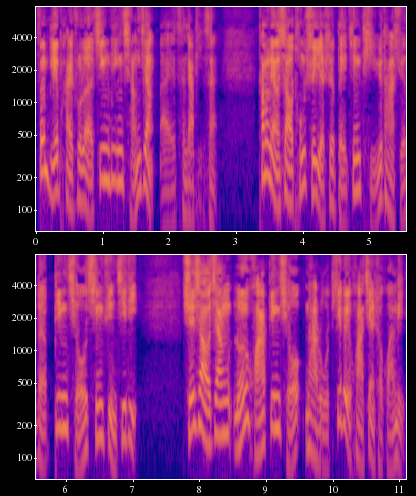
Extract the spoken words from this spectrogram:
分别派出了精兵强将来参加比赛。他们两校同时也是北京体育大学的冰球青训基地。学校将轮滑冰球纳入梯队化建设管理，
